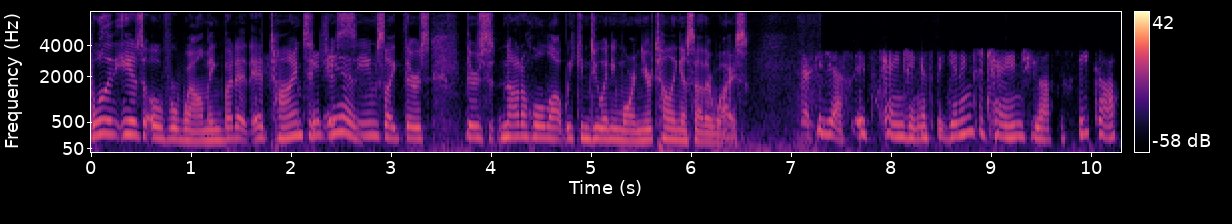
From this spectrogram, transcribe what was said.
well, it is overwhelming, but at, at times it, it just is. seems like there's there's not a whole lot we can do anymore, and you're telling us otherwise. Yes, it's changing. It's beginning to change. You have to speak up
